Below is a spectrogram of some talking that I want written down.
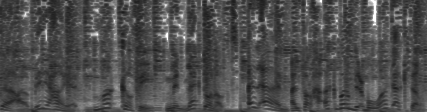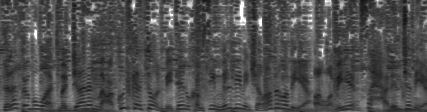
الساعة برعاية ماك كوفي من ماكدونالدز. الآن الفرحة أكبر بعبوات أكثر. ثلاث عبوات مجانا مع كل كرتون 250 ملي من شراب الربيع. الربيع صحة للجميع.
